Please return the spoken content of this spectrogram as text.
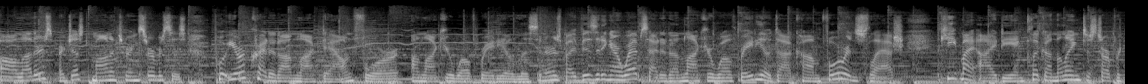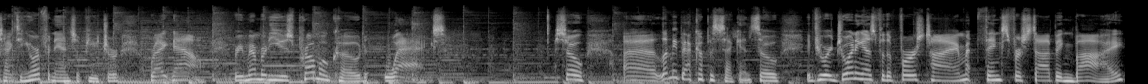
All others are just monitoring services. Put your credit on lockdown for Unlock Your Wealth Radio listeners by visiting our website at unlockyourwealthradio.com forward slash keep my ID and click on the link to start protecting your financial future right now. Remember to use promo code WAGS. So uh, let me back up a second. So, if you are joining us for the first time, thanks for stopping by.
